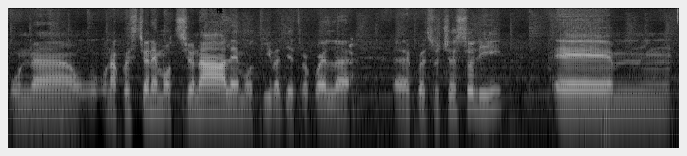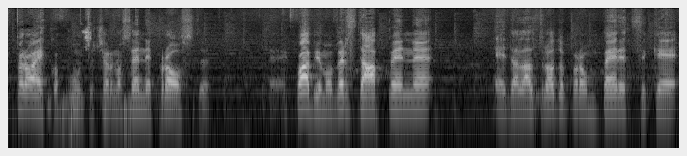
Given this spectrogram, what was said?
un, una questione emozionale emotiva dietro quel, eh, quel successo lì Ehm, però ecco appunto c'erano Senna e Prost. Eh, qua abbiamo Verstappen e dall'altro lato però un Perez che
